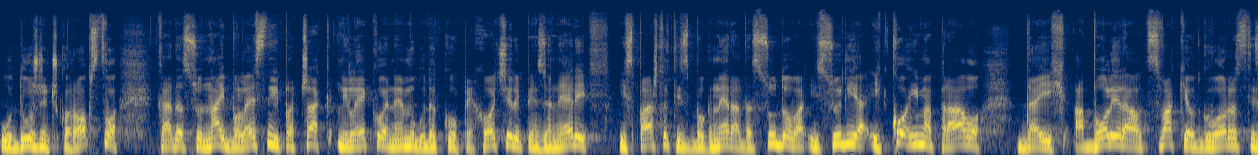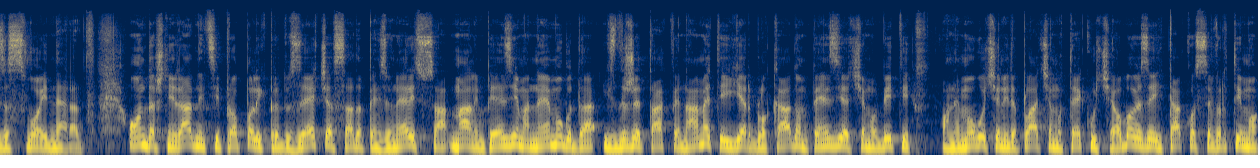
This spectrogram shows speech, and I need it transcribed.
u dužničko ropstvo kada su najbolesniji pa čak ni lekove ne mogu da kupe? Hoće li penzioneri penzioneri ispaštati zbog nerada sudova i sudija i ko ima pravo da ih abolira od svake odgovornosti za svoj nerad. Ondašnji radnici propalih preduzeća, sada penzioneri su sa malim penzijama, ne mogu da izdrže takve namete jer blokadom penzija ćemo biti onemogućeni da plaćamo tekuće obaveze i tako se vrtimo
